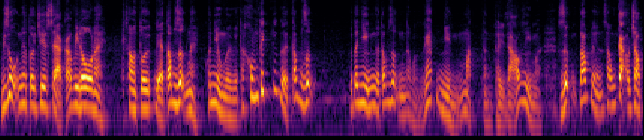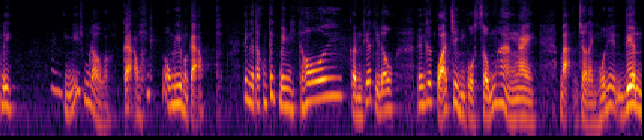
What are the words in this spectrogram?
ví dụ như tôi chia sẻ các video này, xong tôi để tóc dựng này. Có nhiều người người ta không thích cái người tóc dựng. Người ta nhìn người tóc dựng, người ta phải ghét nhìn mặt thằng thầy giáo gì mà dựng tóc lên xong cạo chọc đi mình nghĩ trong đầu bảo, cạo, ông đi mà cạo. Thế người ta không thích mình thì thôi, cần thiết gì đâu. Nên cái quá trình cuộc sống hàng ngày, bạn trở thành huấn luyện viên,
